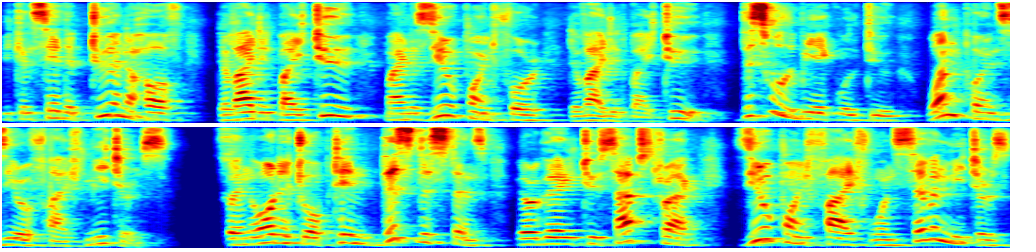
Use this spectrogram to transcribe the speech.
we can say that 2.5 divided by 2 minus 0.4 divided by 2. This will be equal to 1.05 meters. So in order to obtain this distance, we are going to subtract 0.517 meters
